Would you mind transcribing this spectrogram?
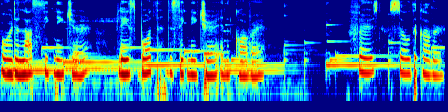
For the last signature, place both the signature and the cover. First, sew the cover.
